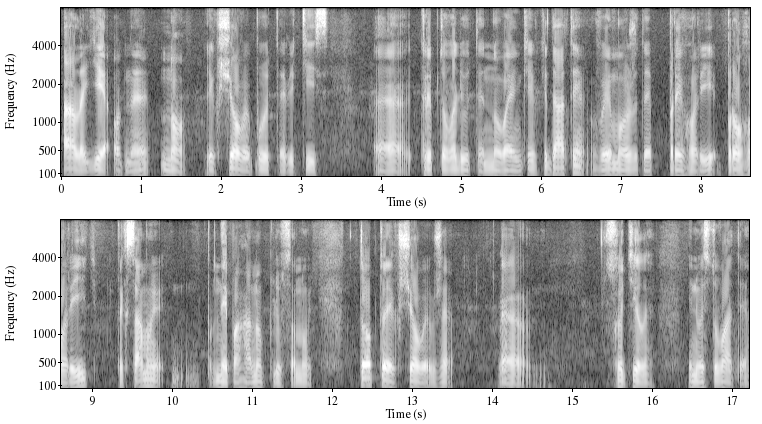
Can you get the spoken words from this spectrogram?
Але є одне но. Якщо ви будете в якісь е, криптовалюти новенькі вкидати, ви можете пригорі, прогоріть, так само непогано плюсануть. Тобто, якщо ви вже е, схотіли інвестувати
